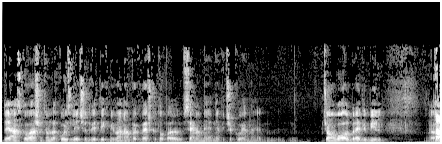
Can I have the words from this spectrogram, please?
dejansko Washington lahko izleče dve tekmi ven, ampak več kot to pa vseeno ne, ne pričakujem. Ne. John Wall, Bradley Bill. Ta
